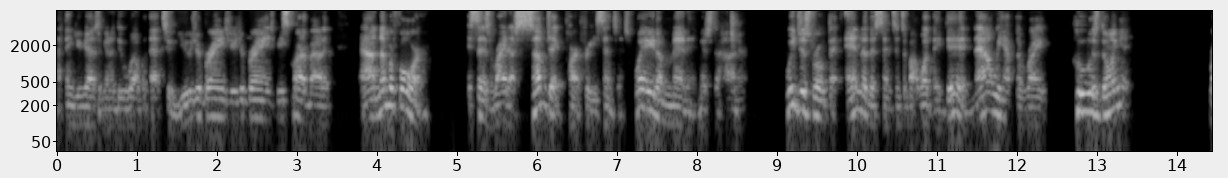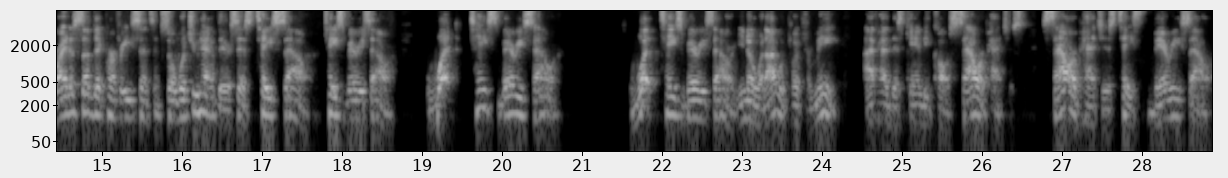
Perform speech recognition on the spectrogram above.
I think you guys are going to do well with that too. Use your brains, use your brains, be smart about it. Now, uh, number four, it says write a subject part for each sentence. Wait a minute, Mr. Hunter. We just wrote the end of the sentence about what they did. Now we have to write who was doing it. Write a subject part for each sentence. So what you have there says taste sour, taste very sour. What tastes very sour? What tastes very sour? You know what I would put for me? I've had this candy called Sour Patches. Sour Patches taste very sour.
